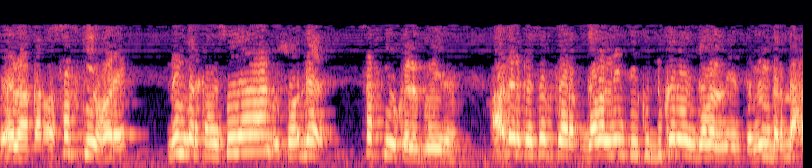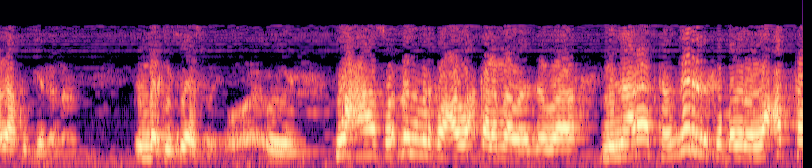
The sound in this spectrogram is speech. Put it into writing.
meelaha qaar oo safkii hore mimbarkan sidaan u soo dheer safkii u kala goynaayo waxaad safkii hore gabalna intay ku dukanaan gabalna inta mimbar dhexdaa ku jira mimbarkii sidaas waxaasoo dhan marka waa wax kale ma waa minaaraadkan dirirka badan oo lacagta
